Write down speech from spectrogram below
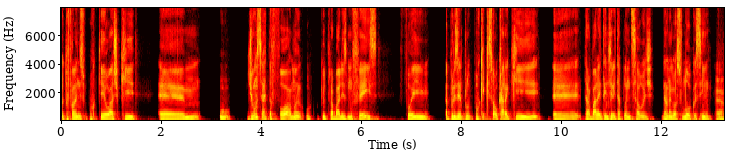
eu tô falando isso porque eu acho que, é, o, de uma certa forma, o que o trabalhismo fez foi, por exemplo, por que, que só o cara que é, trabalha e tem direito a plano de saúde? Não é um negócio louco, assim? É.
